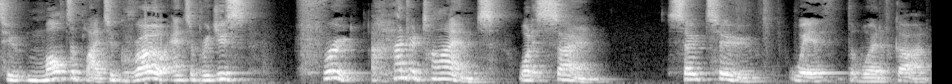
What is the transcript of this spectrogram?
to multiply, to grow, and to produce fruit a hundred times what is sown, so too with the Word of God.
